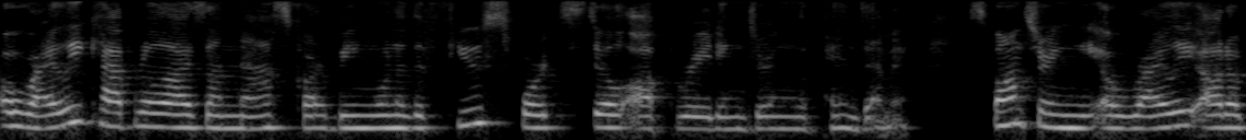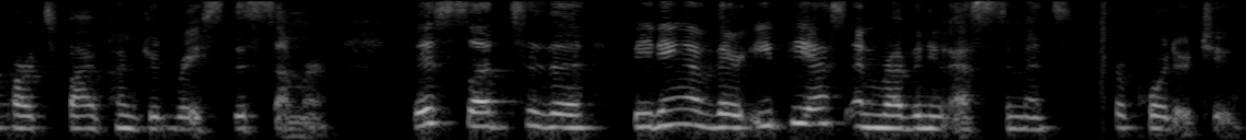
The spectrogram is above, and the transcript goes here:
O'Reilly capitalized on NASCAR being one of the few sports still operating during the pandemic, sponsoring the O'Reilly Auto Parts 500 race this summer. This led to the beating of their EPS and revenue estimates for quarter two.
